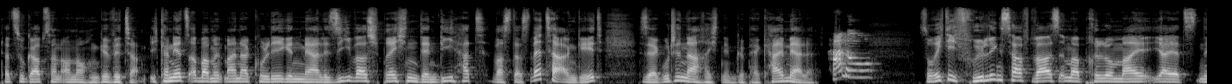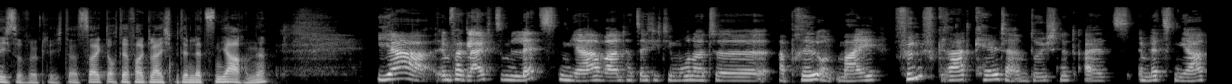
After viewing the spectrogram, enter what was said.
Dazu gab es dann auch noch ein Gewitter. Ich kann jetzt aber mit meiner Kollegin Merle Sievers sprechen, denn die hat, was das Wetter angeht, sehr gute Nachrichten im Gepäck. Hi Merle. Hallo. So richtig frühlingshaft war es im April und Mai ja jetzt nicht so wirklich. Das zeigt auch der Vergleich mit den letzten Jahren, ne? Ja, im Vergleich zum letzten Jahr waren tatsächlich die Monate April und Mai fünf Grad kälter im Durchschnitt als im letzten Jahr.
